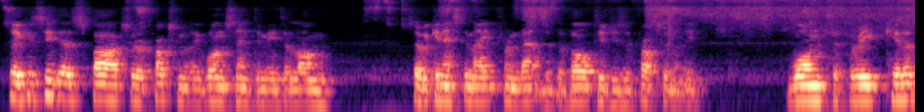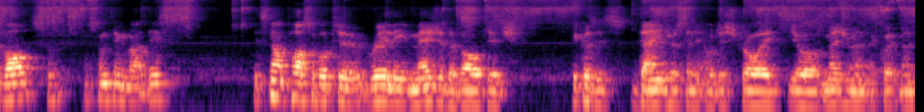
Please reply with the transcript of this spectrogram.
So you can see those sparks are approximately one centimeter long. So we can estimate from that that the voltage is approximately one to three kilovolts or something like this. It's not possible to really measure the voltage because it's dangerous and it will destroy your measurement equipment.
